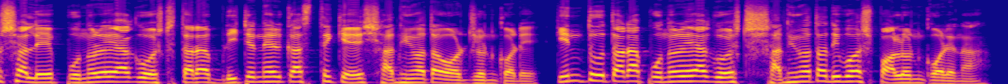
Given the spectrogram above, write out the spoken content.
সালে পনেরোই আগস্ট তারা ব্রিটেনের কাছ থেকে স্বাধীনতা অর্জন করে। কিন্তু তারা পনেরোই আগস্ট স্বাধীনতা দিবস পালন করে না।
